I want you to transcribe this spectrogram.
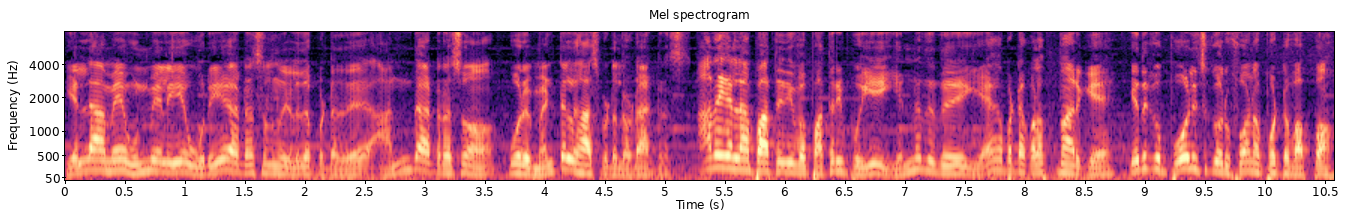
எல்லாமே உண்மையிலேயே ஒரே அட்ரஸ்ல இருந்து எழுதப்பட்டது. அந்த அட்ரஸும் ஒரு மென்டல் ஹாஸ்பிட்டலோட அட்ரஸ் அதையெல்லாம் பார்த்து இவ பதறி போய் என்னது இது? ஏகப்பட்ட குழப்பமா இருக்கே. எதுக்கு போலீஸுக்கு ஒரு போனை போட்டு வைப்போம்?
